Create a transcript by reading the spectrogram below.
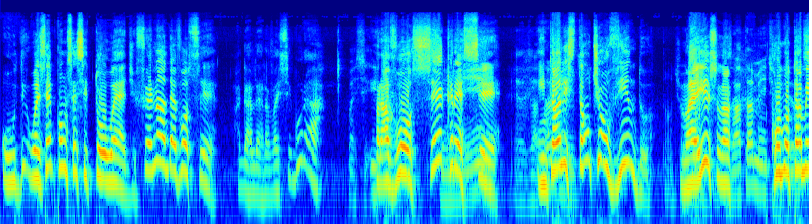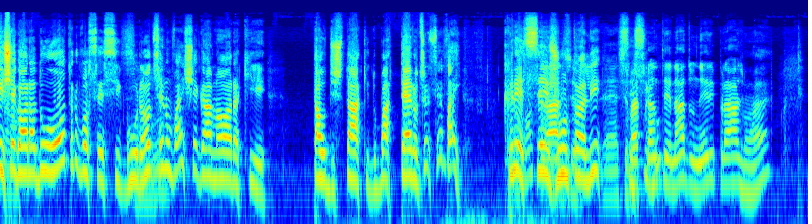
O, o exemplo como você citou o Ed. Fernando, é você. A galera vai segurar. Para você sim, crescer. Exatamente. Então eles estão te ouvindo. Te não é isso? Né? Exatamente. Como também chega a hora do outro, você segura. Sim. Você não vai chegar na hora que tá o destaque do batério. Você vai crescer junto você, ali. É, você vai ficar antenado nele para é?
